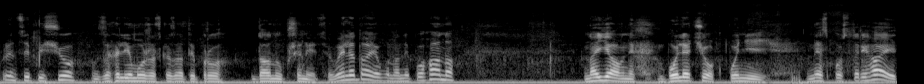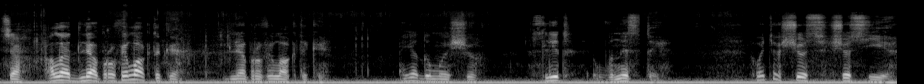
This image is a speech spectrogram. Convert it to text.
В принципі, що взагалі можна сказати про дану пшеницю? Виглядає вона непогано. Наявних болячок по ній не спостерігається, але для профілактики, для профілактики, я думаю, що слід внести. Хоча щось, щось є.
